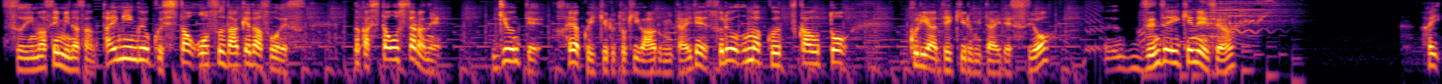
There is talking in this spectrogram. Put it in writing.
すいません、皆さん。タイミングよく下を押すだけだそうです。なんか下を押したらね、ギュンって早く行ける時があるみたいで、それをうまく使うとクリアできるみたいですよ。全然いけねえじゃん。はい、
